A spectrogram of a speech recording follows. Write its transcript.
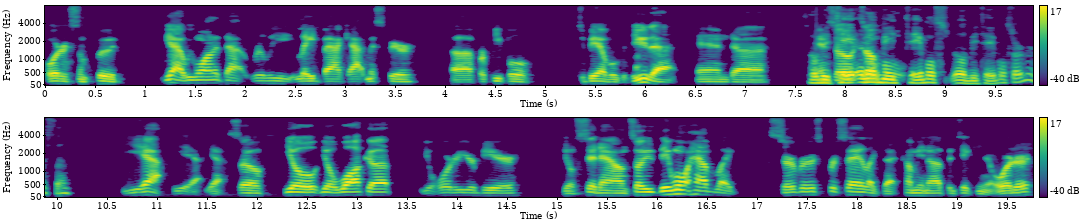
order some food yeah, we wanted that really laid back atmosphere uh, for people to be able to do that. And uh, it'll, and be, so ta- it'll be table it'll be table service then. Yeah, yeah, yeah. So you'll you'll walk up, you'll order your beer, you'll sit down. So they won't have like servers per se like that coming up and taking your order.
